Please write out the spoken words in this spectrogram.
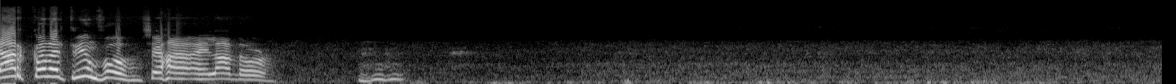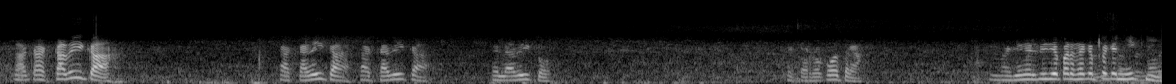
arco del triunfo se ha helado. La cascadica. Cascadica, cascadica. El ladico. Se corrocotra. Aquí en el vídeo parece que es pequeñiqui.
